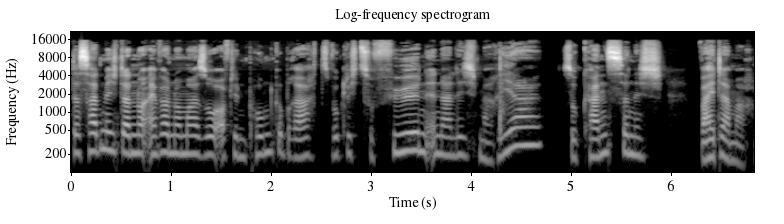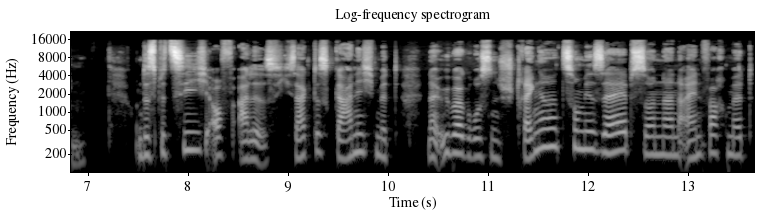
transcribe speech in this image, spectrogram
das hat mich dann nur einfach nochmal so auf den Punkt gebracht, wirklich zu fühlen innerlich, Maria, so kannst du nicht weitermachen. Und das beziehe ich auf alles. Ich sage das gar nicht mit einer übergroßen Strenge zu mir selbst, sondern einfach mit,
